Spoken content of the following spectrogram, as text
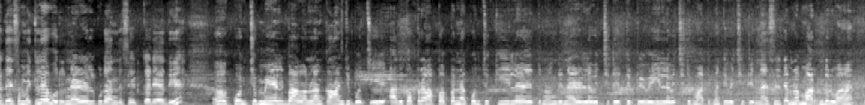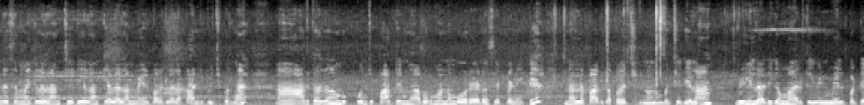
அதே சமயத்தில் ஒரு நிழல் கூட அந்த சைடு கிடையாது. கொஞ்சம் மேல் பாகம்லாம் காஞ்சி போச்சு. அதுக்கப்புறம் அப்பப்போ நான் கொஞ்சம் கீழே எடுத்துன்னு வந்து நிழலில் வச்சுட்டு திருப்பி வெயிலில் வச்சுட்டு மாற்றி மாற்றி வச்சுட்டு இருந்தேன். சில டைமில் மறந்துடுவேன் இந்த சமயத்துலலாம் செடியெல்லாம் கிளெல்லாம் மேல் பாகத்துலலாம் காஞ்சி போச்சு பாருங்க. அதுக்காக தான் நம்ம கொஞ்சம் பார்த்து ஞாபகமாக நம்ம ஒரு இடம் செட் பண்ணிவிட்டு நல்லா பாதுகாப்பாக வச்சுக்கணும் நம்ம செடியெல்லாம். வெயில் அதிகமாக இருக்குது விண்மேல் பட்டு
